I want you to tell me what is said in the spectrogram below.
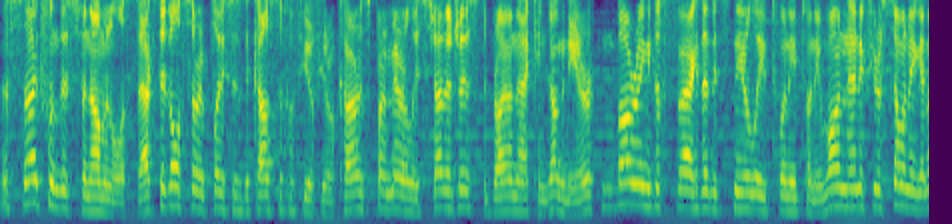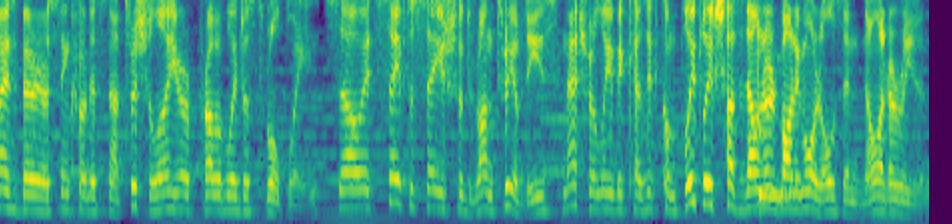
Aside Aside from this phenomenal effect, it also replaces the cost of a few of your cards, primarily Strategist, Brionac and Gungnir, barring the fact that it's nearly 2021 and if you're summoning an Ice Barrier Synchro that's not Trishula, you're probably just roleplaying. So it's safe to say you should run 3 of these, naturally because it completely shuts down Earthbound Immortals and no other reason.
